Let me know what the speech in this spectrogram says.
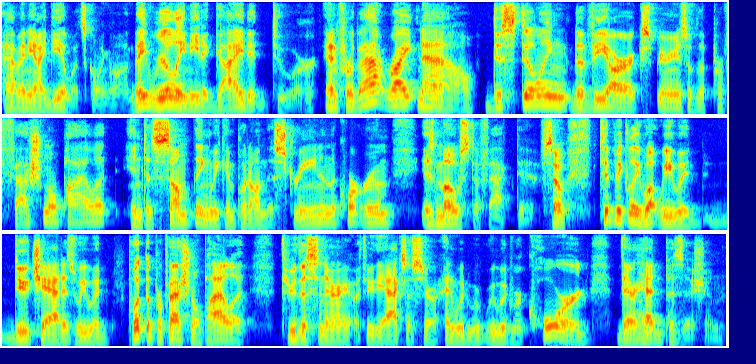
have any idea what's going on. They really need a guided tour. And for that, right now, distilling the VR experience of the professional pilot into something we can put on the screen in the courtroom is most effective. So typically, what we would do, Chad, is we would put the professional pilot through the scenario, through the accident scenario, and we would record their head position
